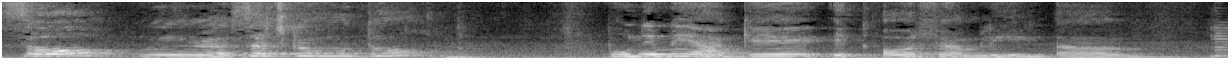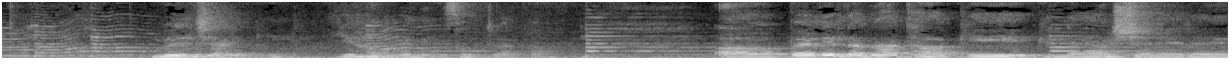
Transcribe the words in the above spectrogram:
सो so, सच कहूँ तो पुणे में आके एक और फैमिली मिल जाएगी ये हमने नहीं सोचा था। अ, पहले लगा था कि एक नया शहर है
